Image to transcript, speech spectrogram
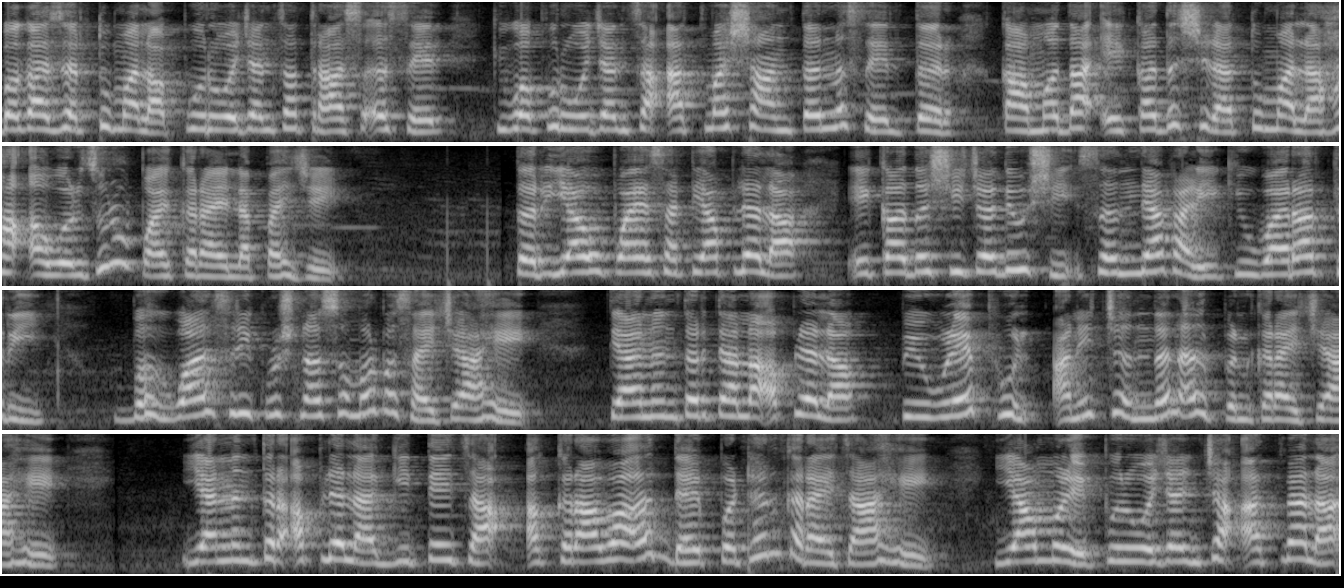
बघा जर तुम्हाला पूर्वजांचा त्रास असेल किंवा पूर्वजांचा आत्मा शांत नसेल तर कामदा एकादशीला तुम्हाला हा आवर्जून उपाय करायला पाहिजे. तर या उपायासाठी आपल्याला एकादशीच्या दिवशी संध्याकाळी किंवा रात्री भगवान श्रीकृष्णासमोर बसायचे आहे. त्यानंतर त्याला आपल्याला पिवळे फूल आणि चंदन अर्पण करायचे आहे. यानंतर आपल्याला गीतेचा अकरावा अध्याय पठन करायचा आहे. यामुळे पूर्वजांच्या आत्म्याला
